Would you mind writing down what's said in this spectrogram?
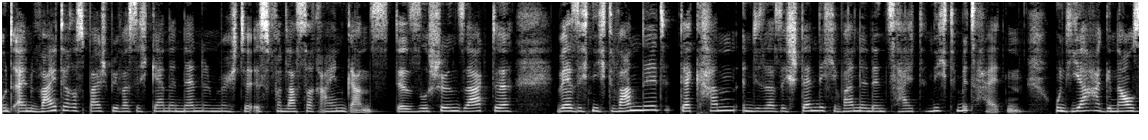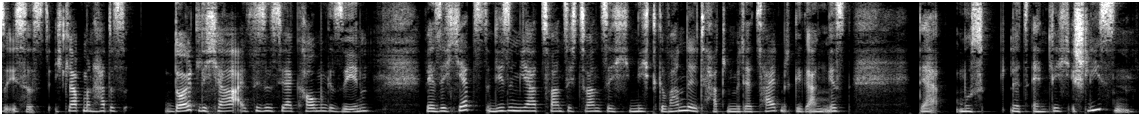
Und ein weiteres Beispiel, was ich gerne nennen möchte, ist von Lasse Reingans, der so schön sagte, wer sich nicht wandelt, der kann in dieser sich ständig wandelnden Zeit nicht mithalten. Und ja, genauso ist es. Ich glaube, man hat es deutlicher als dieses Jahr kaum gesehen. Wer sich jetzt in diesem Jahr 2020 nicht gewandelt hat und mit der Zeit mitgegangen ist, der muss letztendlich schließen.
